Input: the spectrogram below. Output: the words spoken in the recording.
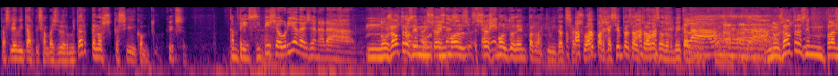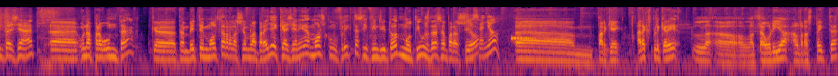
que es llevi tard i se'n vagi a dormir tard, que no que sigui com tu. Fixa't. Que en principi això hauria de generar... Nosaltres hem... Això és, hem molt, això és molt dolent per l'activitat sexual, perquè sempre te'l trobes a dormir Clar, bé. clar. Nosaltres hem plantejat eh, una pregunta que també té molta relació amb la parella i que genera molts conflictes i fins i tot motius de separació. Sí, senyor. Eh, perquè ara explicaré la, eh, la teoria al respecte.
